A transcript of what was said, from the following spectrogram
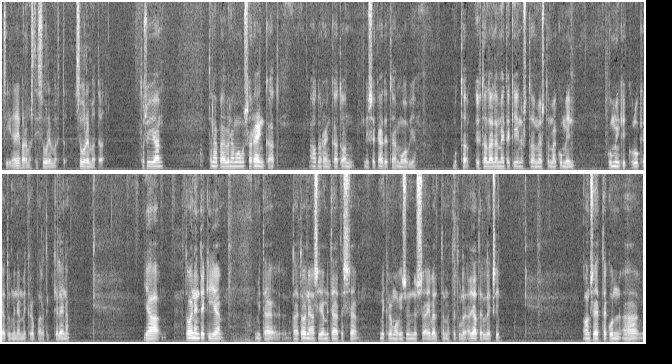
Siinä ne varmasti suurimmat, suurimmat on. Tosiaan tänä päivänä muun muassa renkaat, autonrenkaat on, niissä käytetään muovia. Mutta yhtä lailla meitä kiinnostaa myös tämä kumin, kuminkin kulkeutuminen mikropartikkeleina. Ja toinen tekijä, mitä, tai toinen asia, mitä tässä mikromuovin synnyssä ei välttämättä tule ajatelleeksi, on se, että kun äh,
